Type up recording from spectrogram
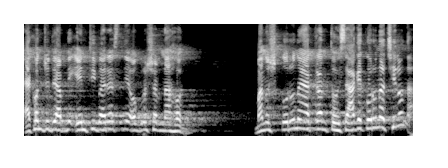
এখন যদি আপনি অ্যান্টিভাইরাস নিয়ে অগ্রসর না হন, মানুষ করোনায় আক্রান্ত হয়েছে। আগে করোনা ছিল না।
